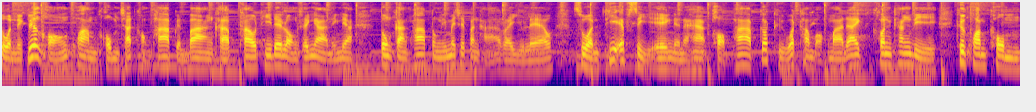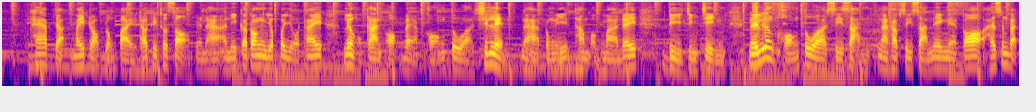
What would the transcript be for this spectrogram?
ตัวหนึ่งเรื่องของความคมชัดของภาพกันบ้างครับ เท่าที่ได้ลองใช้งานเองเนี่ย ตรงกลางภาพตรงนี้ไม่ใช่ปัญหาอะไรอยู่แล้ว ส่วนที่ F4 เองเนี่ยนะฮะขอบภาพก็ถือว่าทำออกมาได้ค่อนข้างดี คือความคมแทบจะไม่ดรอปลงไปเท่าที่ทดสอบเนี่ยนะฮะอันนี้ก็ต้องยกประโยชน์ให้เรื่องของการออกแบบของตัวชิ้นเลนนะฮะตรงนี้ทำออกมาได้ดีจริง ๆ ในเรื่องของตัวสีสันนะครับสีสันเองเนี่ยก็ Hasselblad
